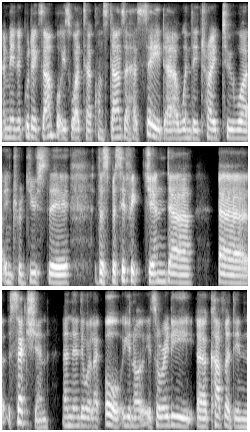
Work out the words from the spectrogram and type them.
I mean, a good example is what uh, Constanza has said uh, when they tried to uh, introduce the the specific gender uh, section, and then they were like, "Oh, you know, it's already uh, covered in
